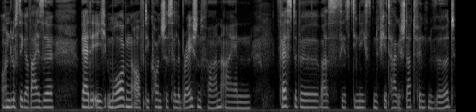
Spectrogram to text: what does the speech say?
Und lustigerweise werde ich morgen auf die Conscious Celebration fahren, ein Festival, was jetzt die nächsten vier Tage stattfinden wird.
